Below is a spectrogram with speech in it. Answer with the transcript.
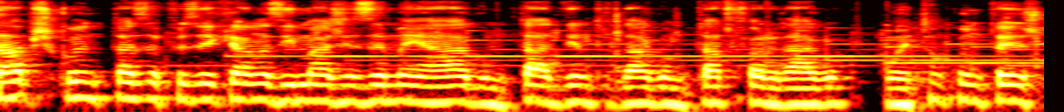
Sabes quando estás a fazer aquelas imagens a meia água, metade dentro d'água, metade fora d'água? Ou então quando tens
